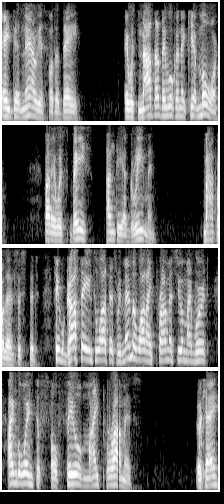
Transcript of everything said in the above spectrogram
a denarius for the day. It was not that they were going to get more, but it was based on the agreement. My brother and sister. See, what God's saying to us is, remember what I promised you in my word? I'm going to fulfill my promise. Okay?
